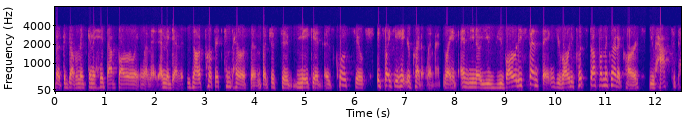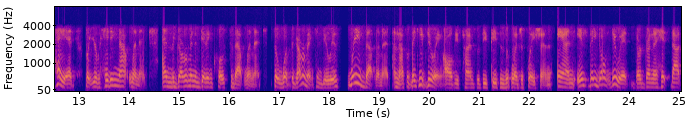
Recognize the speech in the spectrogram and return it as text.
that the government's going to hit that borrowing limit. And again, this is not a perfect comparison, but just to make it as close to, it's like you hit your credit limit, right? And you know you've you've already spent things, you've already put stuff on the credit card, you have to pay it, but you're hitting that limit, and the government is getting close to that limit. So what the government can do is raise that limit. And that's what they keep doing all these times with these pieces of legislation. And if they don't do it, they're going to hit that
